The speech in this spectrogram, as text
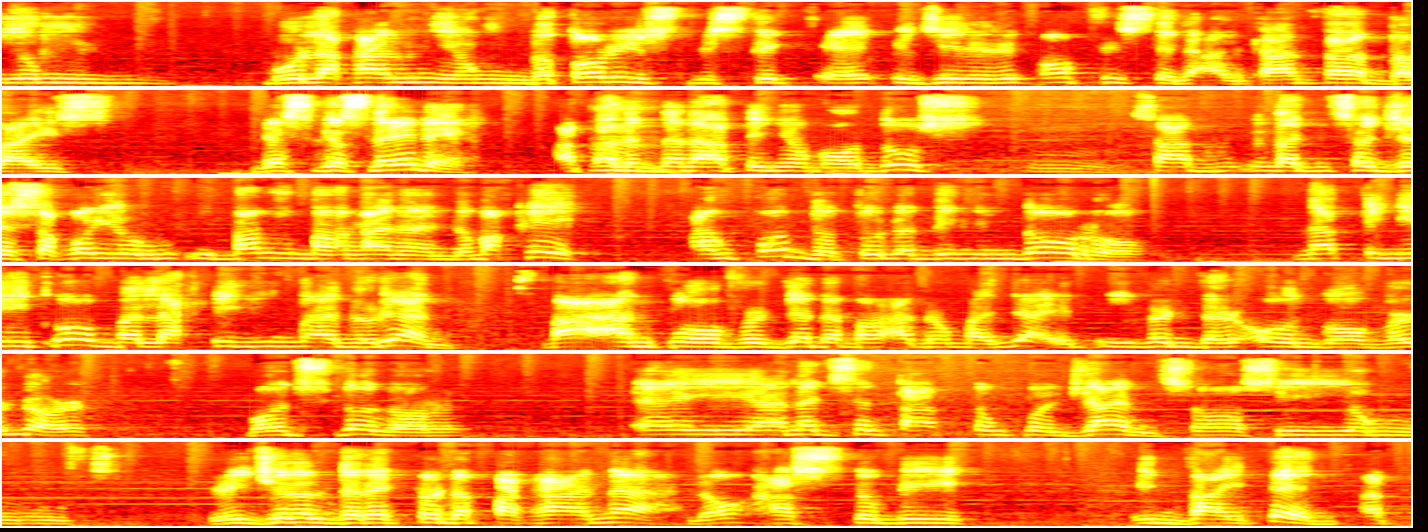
yung Bulacan, yung notorious district eh, engineering office nila, Alcantara, Bryce, gas-gas na yun eh. At alam na natin yung modus. Sabi, nag-suggest ako yung ibang mga na lumaki ang pondo tulad din yung Doro na tingin ko malaking ano riyan, ma-uncover dyan ang mga anomalya and even their own governor, Bons Dolor, ay uh, nagsalta tungkol dyan. So si yung regional director na Pakana no, has to be invited. At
